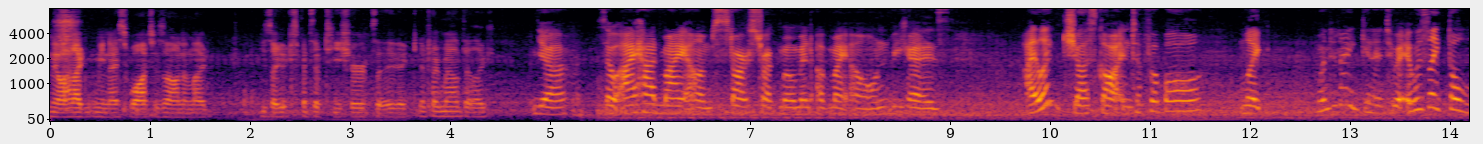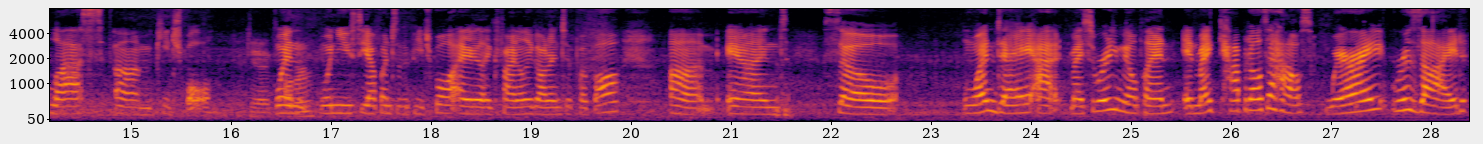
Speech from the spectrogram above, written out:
they all had like really nice watches on and like these like expensive T-shirts. That they, like, you know, talking about that like. Yeah. So I had my um, starstruck moment of my own because I like just got into football. Like, when did I get into it? It was like the last um, Peach Bowl. Yeah, When Auburn. when UCF went to the Peach Bowl, I like finally got into football. Um, and so one day at my sorority meal plan in my Kappa to house where I reside,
